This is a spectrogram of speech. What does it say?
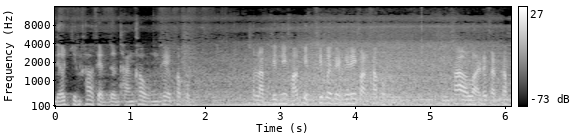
เดี๋ยวกินข้าวเสร็จเดินทางเข้ากรุงเทพครับผมสำหรับคลิปนี้ขอปิดคลิปไว้เพียงแค่นี้ก่อนครับผมกินข้าวอร่อยด้วยกันครับ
